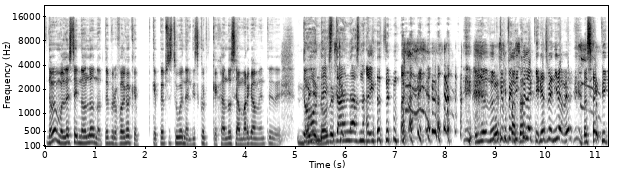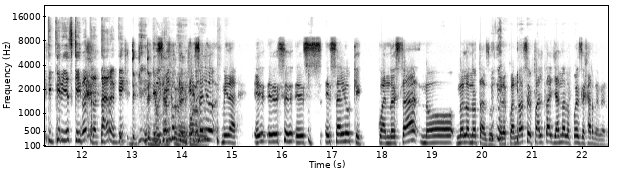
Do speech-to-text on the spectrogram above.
no me molesta y no lo noté, pero fue algo que que Peps estuvo en el Discord quejándose amargamente de ¿Dónde están las nalgas de Mario? y yo, ¿qué película querías venir a ver? O sea, ¿qué, querías que iba a tratar? ¿o qué? es, algo que, es algo, mira, es, es, es, algo que cuando está no, no lo notas, pero cuando hace falta ya no lo puedes dejar de ver.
